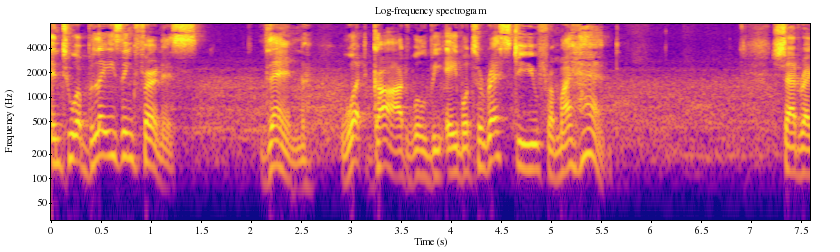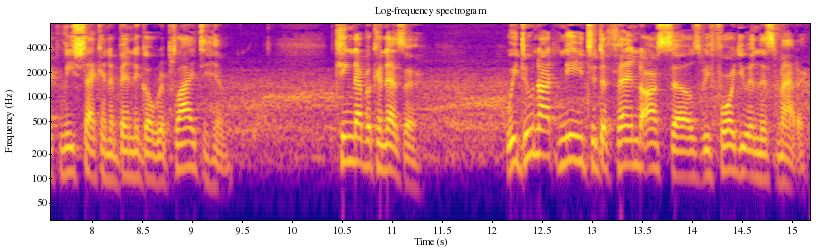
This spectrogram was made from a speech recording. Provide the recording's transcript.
into a blazing furnace. Then, what God will be able to rescue you from my hand? Shadrach, Meshach, and Abednego replied to him King Nebuchadnezzar, we do not need to defend ourselves before you in this matter.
